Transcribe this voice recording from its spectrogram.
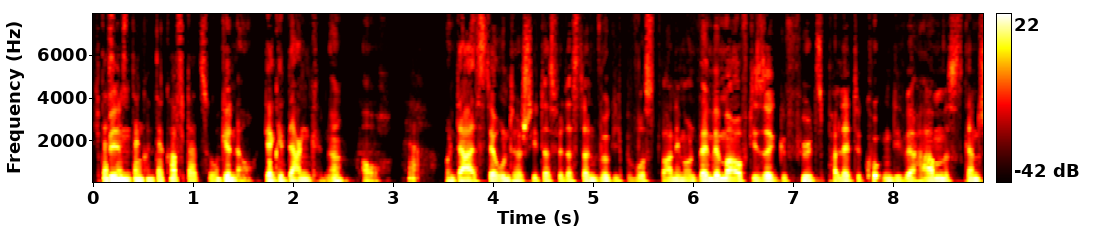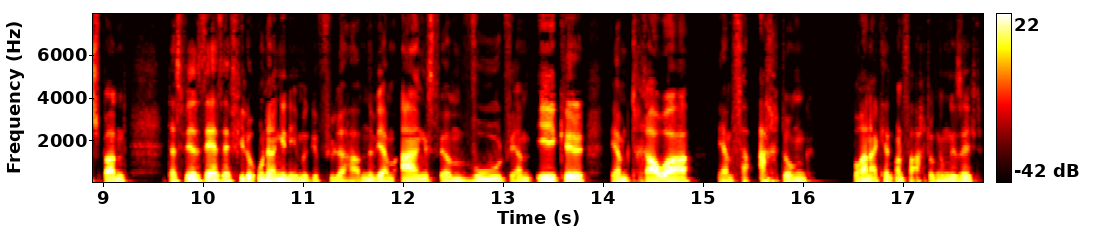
Ich das bin, heißt, dann kommt der Kopf dazu. Genau, der okay. Gedanke, ne? Auch. Ja. Und da ist der Unterschied, dass wir das dann wirklich bewusst wahrnehmen. Und wenn wir mal auf diese Gefühlspalette gucken, die wir haben, ist es ganz spannend, dass wir sehr, sehr viele unangenehme Gefühle haben. Ne? Wir haben Angst, wir haben Wut, wir haben Ekel, wir haben Trauer, wir haben Verachtung. Woran erkennt man Verachtung im Gesicht?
